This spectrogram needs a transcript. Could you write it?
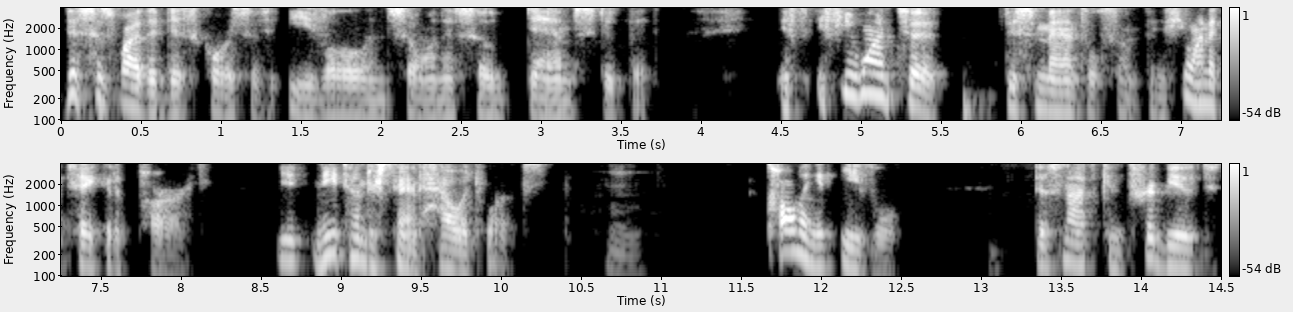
this is why the discourse of evil and so on is so damn stupid if if you want to dismantle something, if you want to take it apart, you need to understand how it works. Hmm. Calling it evil does not contribute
